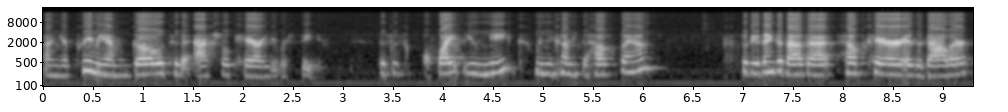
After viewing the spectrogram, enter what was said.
on your premium go to the actual care you receive. This is quite unique when it comes to health plans. So if you think about that, health care is a dollar.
